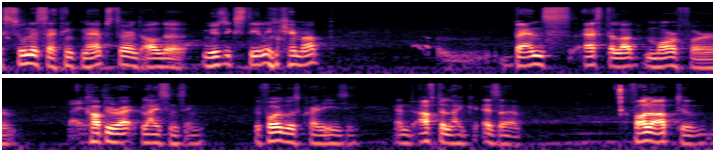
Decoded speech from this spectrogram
as soon as I think Napster and all the music stealing came up, bands asked a lot more for Like, copyright licensing. Before it was quite easy, and after like as a follow up to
